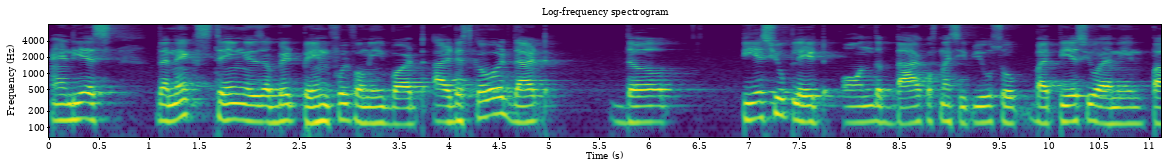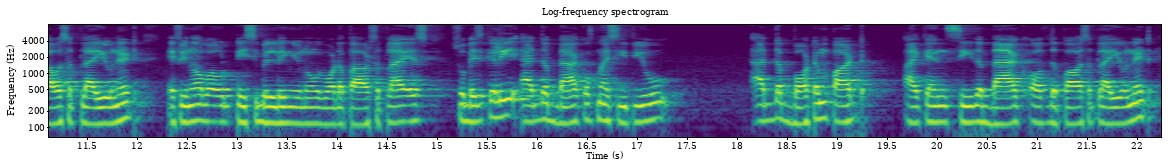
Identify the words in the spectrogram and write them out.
And yes the next thing is a bit painful for me but i discovered that the PSU plate on the back of my CPU. So by PSU, I mean power supply unit. If you know about PC building, you know what a power supply is. So basically at the back of my CPU, at the bottom part, I can see the back of the power supply unit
